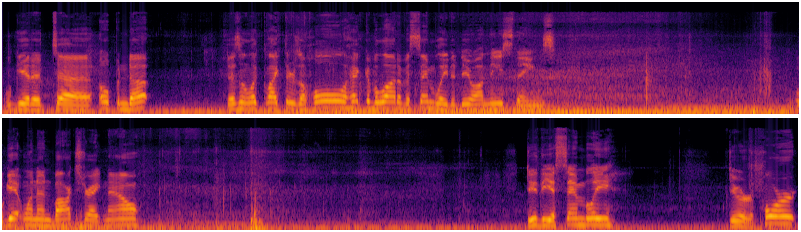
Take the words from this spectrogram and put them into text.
We'll get it uh, opened up. Doesn't look like there's a whole heck of a lot of assembly to do on these things. We'll get one unboxed right now. Do the assembly, do a report,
